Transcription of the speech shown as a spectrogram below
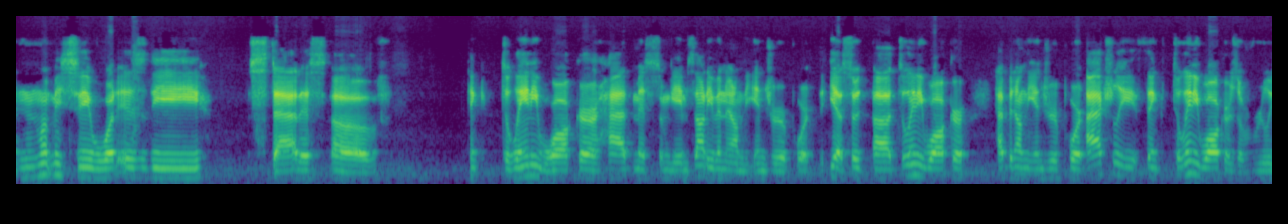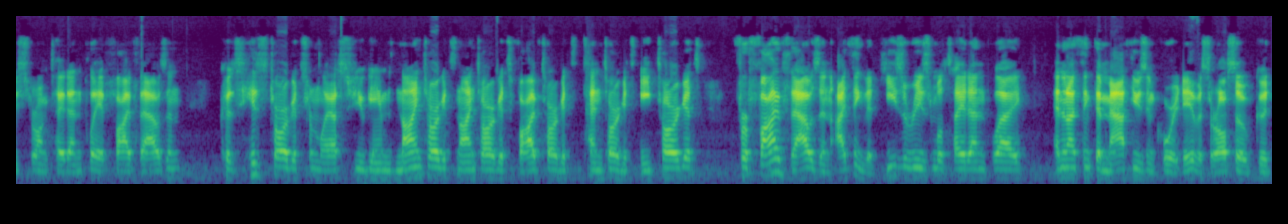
And let me see what is the status of I think Delanie Walker had missed some games, not even on the injury report. Yeah, so uh, Delanie Walker had been on the injury report. I actually think Delanie Walker is a really strong tight end play at 5,000 because his targets from last few games nine targets, nine targets, five targets, 10 targets, eight targets. For 5,000, I think that he's a reasonable tight end play. And then I think that Matthews and Corey Davis are also good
